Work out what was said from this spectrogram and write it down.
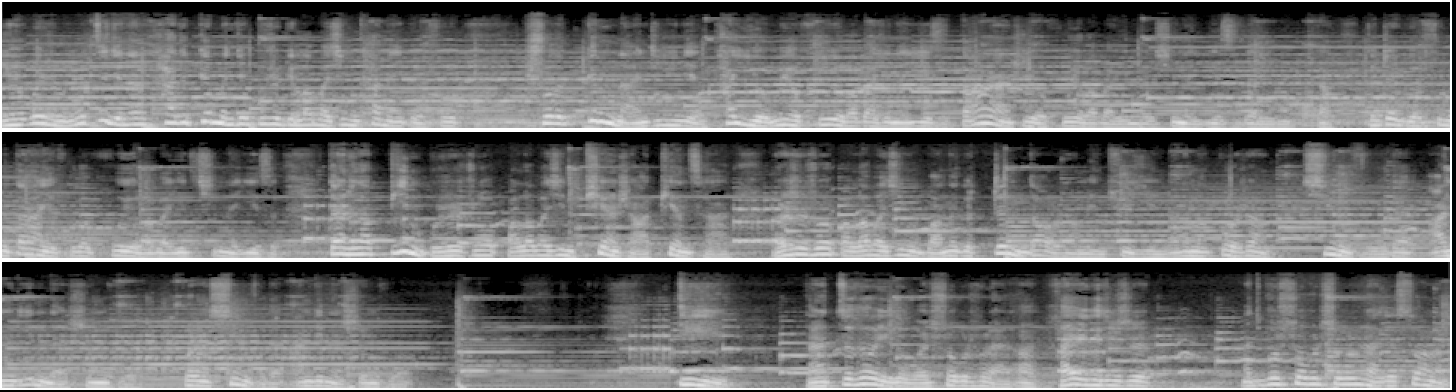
因为为什么？因为最简单，他就根本就不是给老百姓看的一本书。说的更难听一点，他有没有忽悠老百姓的意思？当然是有忽悠老百姓的心的意思在里面啊，在这个书里当然有忽悠忽悠老百姓心的意思，但是他并不是说把老百姓骗傻骗惨，而是说把老百姓往那个正道上面去引，让他们过上幸福的、安定的生活，过上幸福的、安定的生活。第，当然最后一个我也说不出来啊，还有一个就是，那就不说不说不出来就算了吧。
